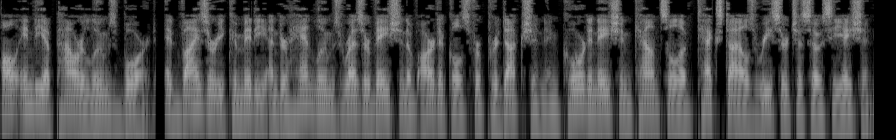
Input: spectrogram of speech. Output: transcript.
All India Power Looms Board, Advisory Committee under Handlooms Reservation of Articles for Production and Coordination Council of Textiles Research Association.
